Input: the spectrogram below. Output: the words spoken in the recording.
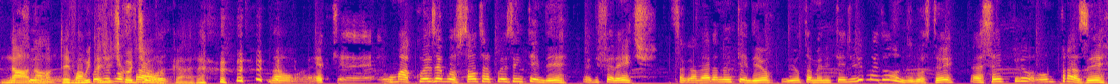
Não, Porque não, teve muita é gente que gostar, odiou, cara. Não, é que é, uma coisa é gostar, outra coisa é entender. É diferente. Essa galera não entendeu. E eu também não entendi, mas eu não desgostei. É sempre um prazer.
